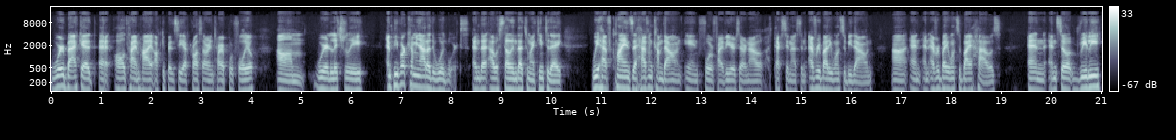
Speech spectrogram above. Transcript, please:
we're back at at all time high occupancy across our entire portfolio. Um, we're literally and people are coming out of the woodworks and that i was telling that to my team today we have clients that haven't come down in four or five years that are now texting us and everybody wants to be down uh, and and everybody wants to buy a house. And and so really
